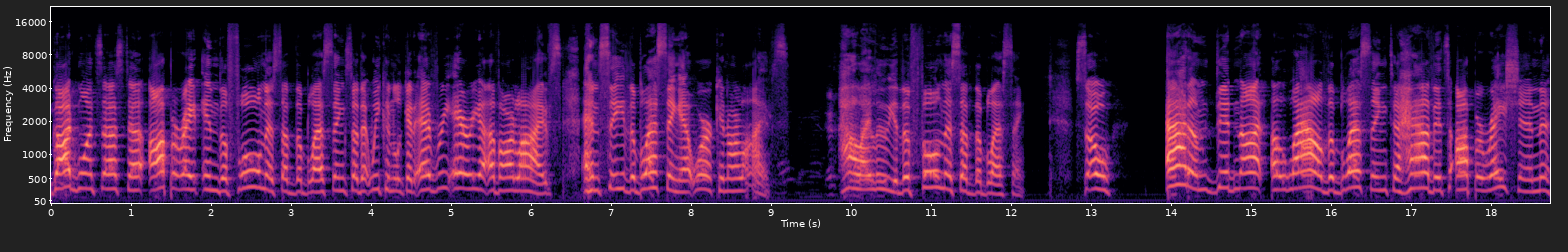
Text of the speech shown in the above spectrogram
God wants us to operate in the fullness of the blessing so that we can look at every area of our lives and see the blessing at work in our lives. Hallelujah. The fullness of the blessing. So, Adam did not allow the blessing to have its operation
